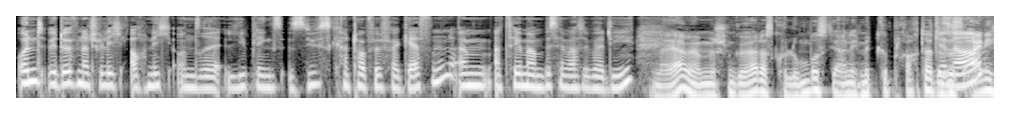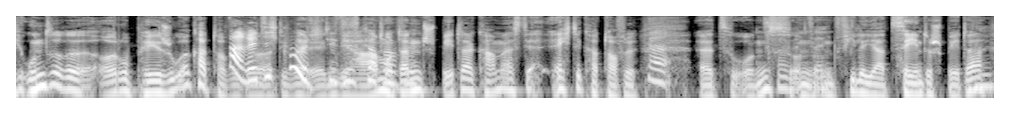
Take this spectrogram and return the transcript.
Und wir dürfen natürlich auch nicht unsere Lieblingssüßkartoffel vergessen. Ähm, erzähl mal ein bisschen was über die. Naja, wir haben ja schon gehört, dass Kolumbus die eigentlich mitgebracht hat. Das genau. ist eigentlich unsere europäische Urkartoffel, ah, richtig die gut, wir irgendwie haben. Und dann später kam erst die echte Kartoffel ja. äh, zu uns und, und, viele Jahrzehnte später. Mhm.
